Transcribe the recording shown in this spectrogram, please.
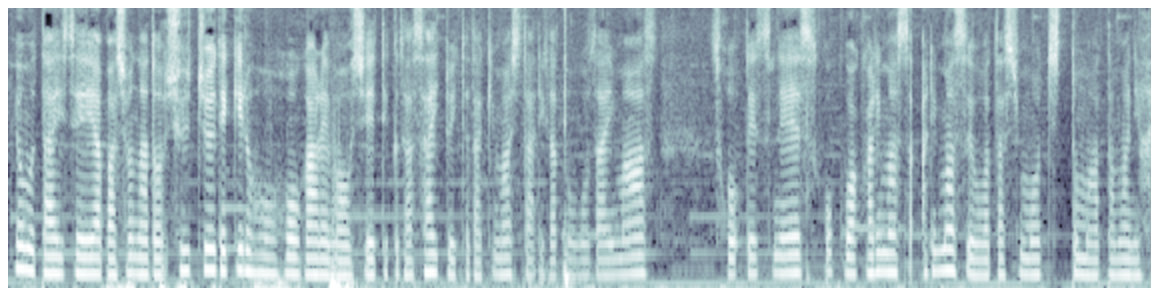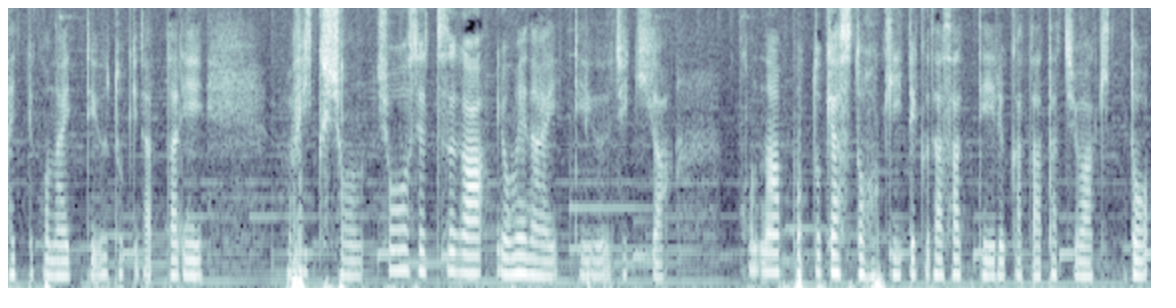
読む体勢や場所など集中できる方法があれば教えてくださいといただきました。ありがとうございます。そうですね。すごくわかります。ありますよ。私もちっとも頭に入ってこないっていう時だったりフィクション小説が読めないっていう時期がこんなポッドキャストを聞いてくださっている方たちはきっと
